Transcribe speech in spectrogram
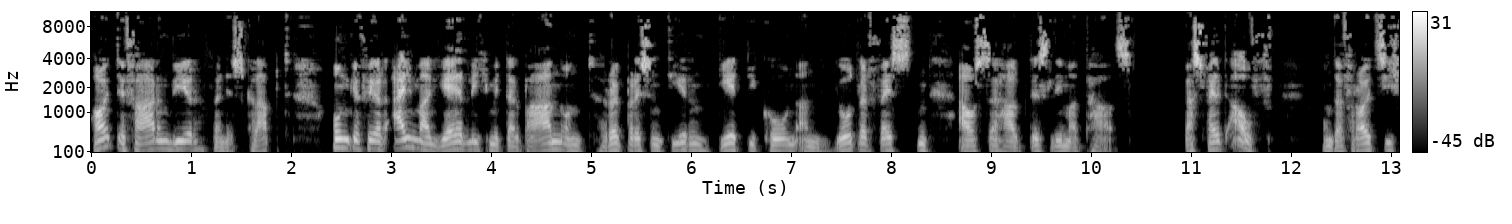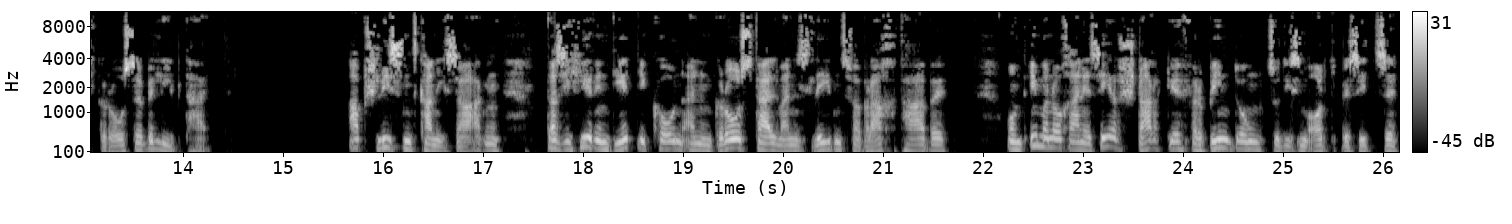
Heute fahren wir, wenn es klappt, ungefähr einmal jährlich mit der Bahn und repräsentieren Dietikon an Jodlerfesten außerhalb des Limmatals. Das fällt auf und erfreut sich großer Beliebtheit. Abschließend kann ich sagen, dass ich hier in Dietikon einen Großteil meines Lebens verbracht habe und immer noch eine sehr starke Verbindung zu diesem Ort besitze,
